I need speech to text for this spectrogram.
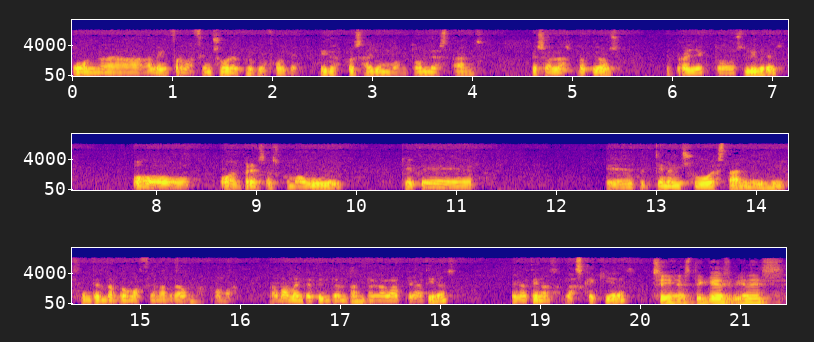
una, la información sobre el propio folio. Y después hay un montón de stands que son los propios proyectos libres o, empresas como Google que te tienen su stand y se intenta promocionar de alguna forma. Normalmente te intentan regalar pegatinas, pegatinas las que quieras. Sí, stickers, vienes,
